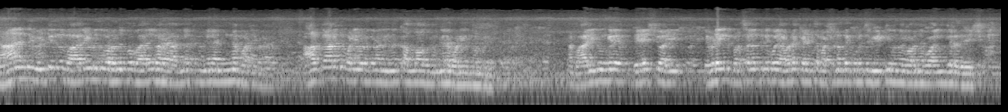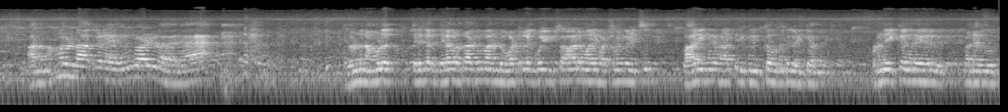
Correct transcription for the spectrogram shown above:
ഞാൻ എന്റെ വീട്ടിൽ നിന്ന് ഭാര്യയോട് പറഞ്ഞപ്പോൾ പറഞ്ഞപ്പോ ഭാര്യ പറയാം നിങ്ങൾക്ക് ഇങ്ങനെ എന്നെ പണി വേണം. ആൾക്കാർക്ക് പണി കൊടുക്കണം. നിങ്ങൾക്ക് അള്ളാഹു ഇങ്ങനെ പണിയുന്നുണ്ട്. ഭാര്യയ്ക്ക് ഇങ്ങനെ ദേഷ്യമായി എവിടെയെങ്കിലും പ്രസംഗത്തിന് പോയി അവിടെ കഴിച്ച ഭക്ഷണത്തെ കുറിച്ച് വീട്ടിൽ വന്ന് പറഞ്ഞ ഭയങ്കര ദേഷ്യമാണ് അത് നമ്മളുണ്ടാക്കണേ അതുകൊണ്ട് നമ്മൾ ചില ചില ഭർത്താക്കന്മാരുണ്ട് ഹോട്ടലിൽ പോയി വിശാലമായി ഭക്ഷണം കഴിച്ച് ഭാര്യ ഇങ്ങനെ കാത്തിരിക്കും ഇക്ക വന്നിട്ട് കഴിക്കാൻ ഉടനെ ഇക്ക ഇങ്ങനെ കയറി വരും.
